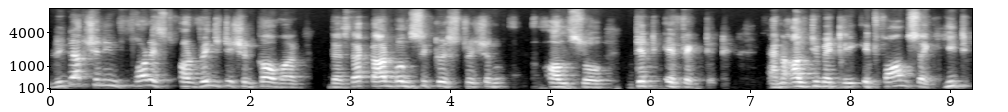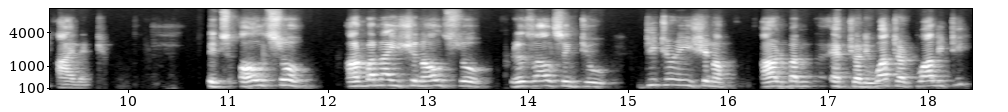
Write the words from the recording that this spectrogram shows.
reduction in forest or vegetation cover, does the carbon sequestration also get affected. And ultimately it forms a heat island. It's also, urbanization also results into deterioration of urban, actually water quality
